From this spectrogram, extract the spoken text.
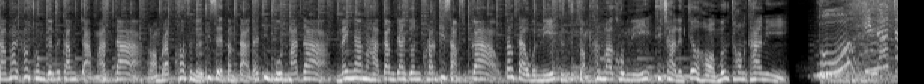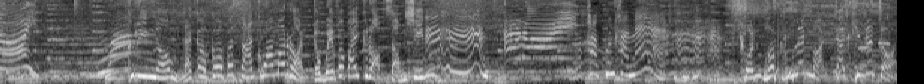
สามารถเข้าชมยนตกรรมจาก Mazda พร้อมรับข้อเสนอพิเศษต่างๆ ได้ที่บูธ Mazda ในงานมหากรรมยานยนต์ครั้งที่ 39 ตั้งแต่วันนี้ถึง 12 ธันวาคมนี้ที่ Challenger Hall เมืองทองธานี หูคินเดอร์จอยว้าวครีมนมและโกโก้ผสานความอร่อย กับเวเฟอร์ไบต์กรอบ 2 ชิ้น อร่อย ขอบคุณค่ะแม่ ค้นพบของเล่นใหม่จาก Kinder Joy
